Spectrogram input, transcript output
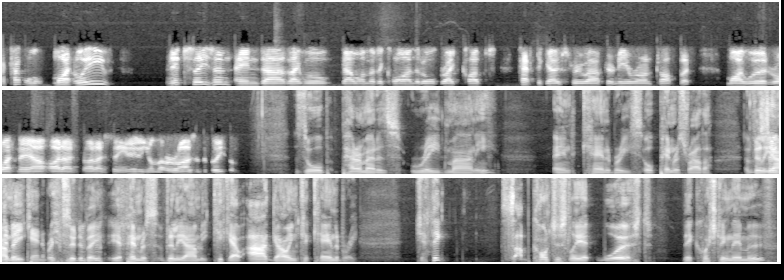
a couple might leave next season and uh, they will go on the decline that all great clubs have to go through after an era on top. But my word, right now, I don't, I don't see anything on the horizon to beat them. Zorb, Parramatta's Reed Mahoney and Canterbury, or Penrith rather, Viliame, soon to be Canterbury. soon to be, yeah, Penrith, Viliame, Kikau are going to Canterbury. Do you think subconsciously at worst they're questioning their move?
